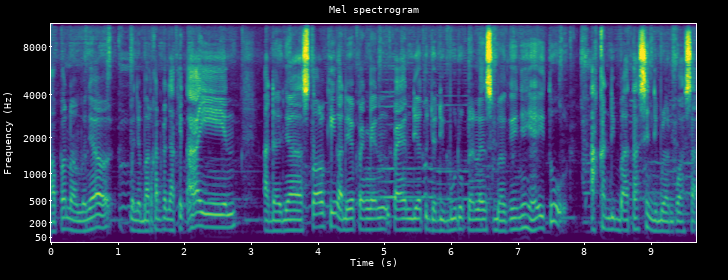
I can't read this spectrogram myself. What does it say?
apa namanya menyebarkan penyakit ain adanya stalking ada yang pengen pengen dia tuh jadi buruk dan lain sebagainya ya itu akan dibatasin di bulan puasa.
